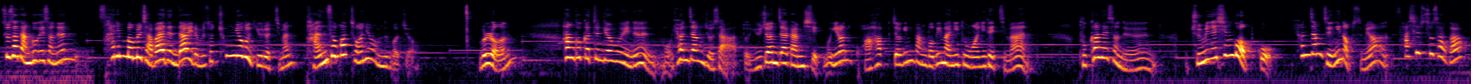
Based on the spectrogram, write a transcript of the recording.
수사 당국에서는 살인범을 잡아야 된다 이러면서 총력을 기울였지만 단서가 전혀 없는 거죠. 물론 한국 같은 경우에는 뭐 현장 조사 또 유전자 감식 뭐 이런 과학적인 방법이 많이 동원이 됐지만 북한에서는 주민의 신고 없고 현장 증인 없으면 사실 수사가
